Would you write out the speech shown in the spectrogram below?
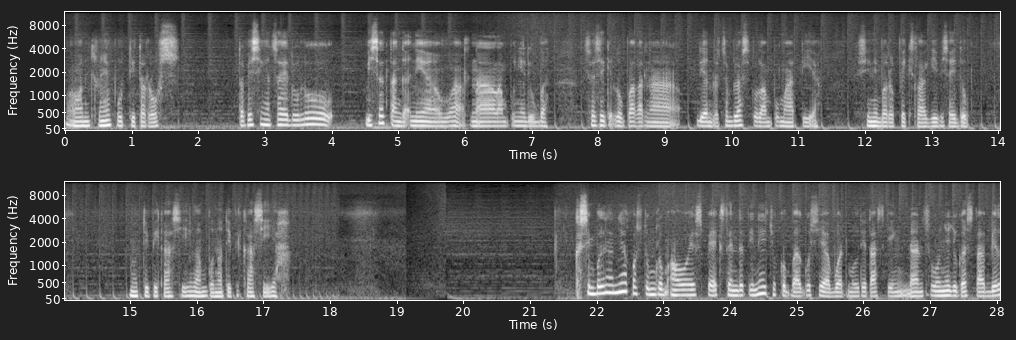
Warnanya putih terus. Tapi seingat saya dulu bisa tangga nih ya warna lampunya diubah? Saya sedikit lupa karena di Android 11 itu lampu mati ya. Sini baru fix lagi bisa hidup. Notifikasi lampu notifikasi ya kesimpulannya kostum room AOSP extended ini cukup bagus ya buat multitasking dan suhunya juga stabil.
